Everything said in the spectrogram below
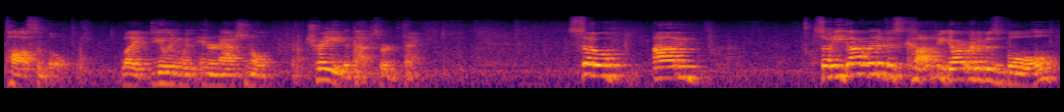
possible, like dealing with international trade and that sort of thing. So, um, so he got rid of his cup, he got rid of his bowl,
